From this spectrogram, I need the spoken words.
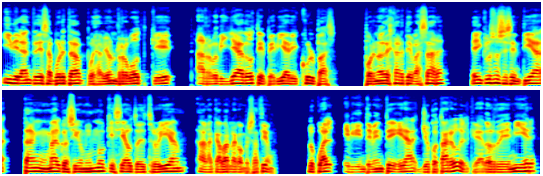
y delante de esa puerta pues había un robot que arrodillado te pedía disculpas por no dejarte pasar e incluso se sentía tan mal consigo mismo que se autodestruía al acabar la conversación. Lo cual, evidentemente, era Yokotaro, el creador de Nier,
